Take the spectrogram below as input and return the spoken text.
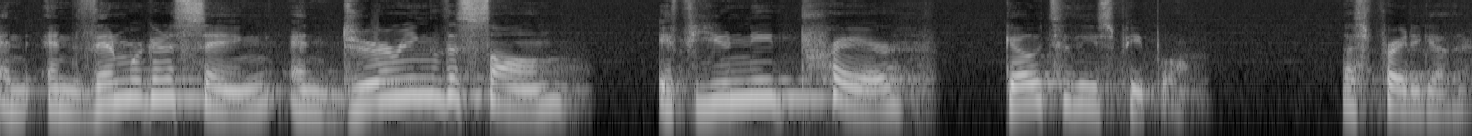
And, and then we're going to sing. And during the song, if you need prayer, go to these people. Let's pray together.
